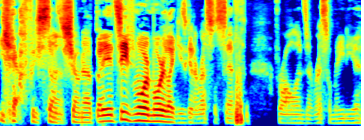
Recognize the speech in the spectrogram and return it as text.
Yeah, but he still Uh. hasn't shown up. But it seems more and more like he's going to wrestle Seth Rollins at WrestleMania.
